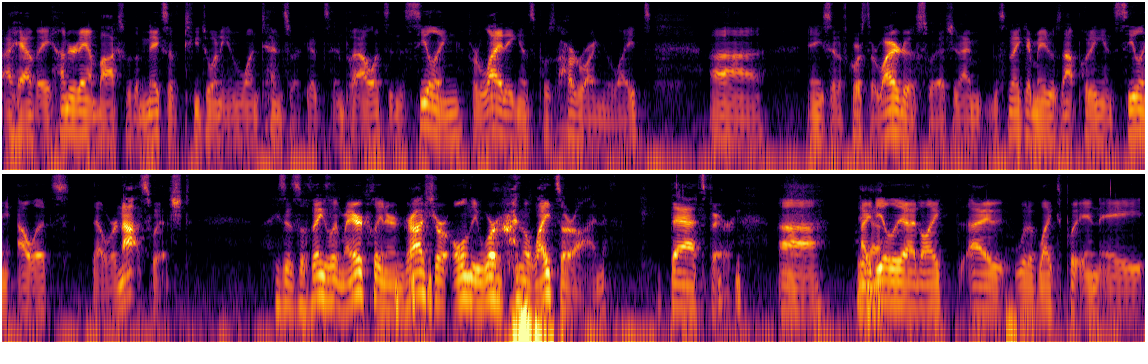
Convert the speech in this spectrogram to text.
I have a 100 amp box with a mix of 220 and 110 circuits, and put outlets in the ceiling for lighting as opposed to hardwiring the lights. Uh, and he said, of course, they're wired to a switch. And I'm, the mistake I made was not putting in ceiling outlets that were not switched. He said, so things like my air cleaner and garage door only work when the lights are on. That's fair. Uh, Yeah. Ideally, I'd like I would have liked to put in a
